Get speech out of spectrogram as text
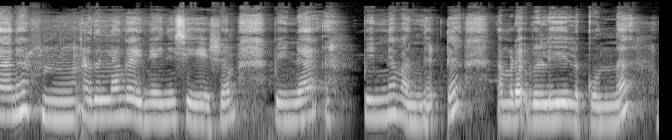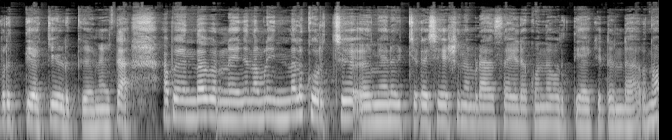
ഞാൻ അതെല്ലാം കഴിഞ്ഞതിന് ശേഷം പിന്നെ പിന്നെ വന്നിട്ട് നമ്മുടെ വെളിയിലൊക്കെ ഒന്ന് വൃത്തിയാക്കി എടുക്കുകയാണ് കേട്ടോ. അപ്പോൾ എന്താ പറഞ്ഞു കഴിഞ്ഞാൽ നമ്മൾ ഇന്നലെ കുറച്ച് ഞാൻ ഉച്ചയ്ക്ക് ശേഷം നമ്മുടെ ആ സൈഡൊക്കെ ഒന്ന് വൃത്തിയാക്കിയിട്ടുണ്ടായിരുന്നു.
